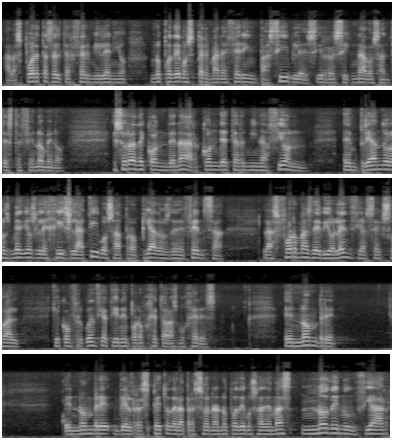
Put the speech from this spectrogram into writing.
A las puertas del tercer milenio no podemos permanecer impasibles y resignados ante este fenómeno. Es hora de condenar con determinación, empleando los medios legislativos apropiados de defensa, las formas de violencia sexual que con frecuencia tienen por objeto a las mujeres. En nombre en nombre del respeto de la persona no podemos además no denunciar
